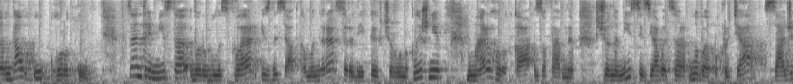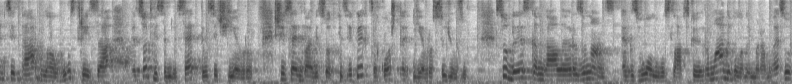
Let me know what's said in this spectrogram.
Скандал у городку. В центрі міста виробили сквер із десятками дерев, серед яких червонокнижні. Мер городка запевнив, що на місці з'явиться нове покриття, саджанці та благоустрій за 580 тисяч євро, 62% з яких це кошти Євросоюзу. Суди, скандали, резонанс. Екс-голову Славської громади Володимира Безу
